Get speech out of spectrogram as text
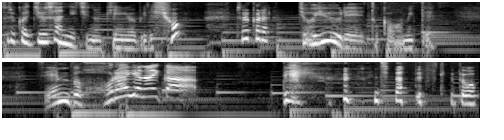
それから13日の金曜日でしょ？それから女優霊とかを見て全部ホラーやないか！っていう感じなんですけど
